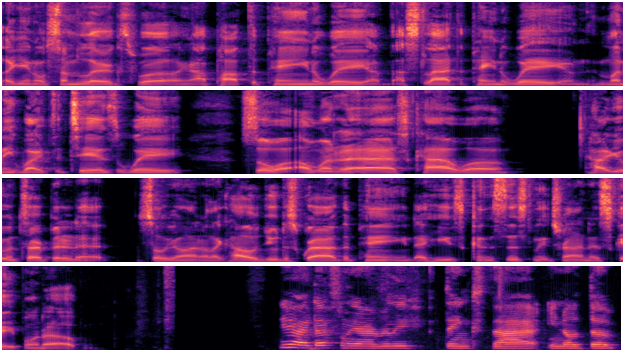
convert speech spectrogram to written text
Like you know, some lyrics were like, "I pop the pain away, I, I slide the pain away, and money wipes the tears away." So I wanted to ask how uh, how you interpreted that, So Soliana. Like, how would you describe the pain that he's consistently trying to escape on the album? Yeah, definitely. I really think that you know the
